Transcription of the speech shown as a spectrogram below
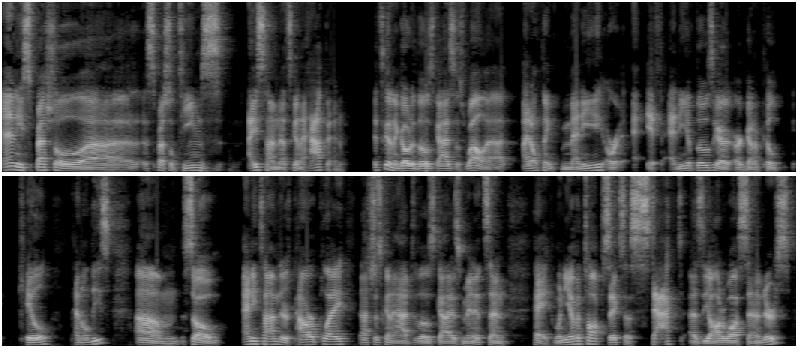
any special uh, special teams ice time that's going to happen, it's going to go to those guys as well. I, I don't think many, or if any of those are, are going to kill penalties. Um, so anytime there's power play, that's just going to add to those guys' minutes. And hey, when you have a top six as stacked as the Ottawa Senators,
